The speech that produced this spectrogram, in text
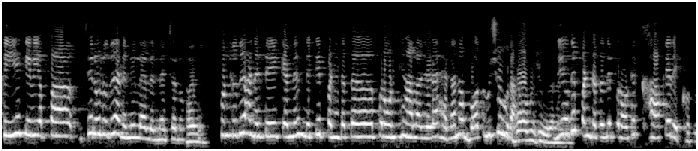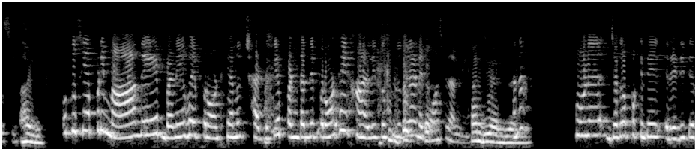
ਕਹੀਏ ਕਿ ਵੀ ਆਪਾਂ ਫਿਰ ਉਹ ਲੁਧਿਆਣੇ ਨੂੰ ਲੈ ਲੈਣੇ ਚਲੋ। ਹੁਣ ਲੁਧਿਆਣੇ ਤੇ ਕਹਿੰਦੇ ਹੁੰਦੇ ਕਿ ਪੰਡਤ ਪਰੌਂਠਿਆਂ ਵਾਲਾ ਜਿਹੜਾ ਹੈਗਾ ਨਾ ਬਹੁਤ ਮਸ਼ਹੂਰ ਆ। ਬਹੁਤ ਮਸ਼ਹੂਰ ਆ ਨਹੀਂ ਉਹਦੇ ਪੰਡਤ ਦੇ ਪਰੌਂਠੇ ਖਾ ਕੇ ਦੇਖੋ ਤੁਸੀਂ। ਹਾਂਜੀ। ਉਹ ਤੁਸੀਂ ਆਪਣੀ ਮਾਂ ਦੇ ਬਣੇ ਹੋਏ ਪਰੌਂਠਿਆਂ ਨੂੰ ਛੱਡ ਕੇ ਪੰਡਤ ਦੇ ਪਰੌਂਠੇ ਖਾਣ ਲਈ ਤੁਸੀਂ ਲੁਧਿਆਣੇ ਪਹੁੰਚ ਜਾਂਦੇ ਹੋ। ਹਾਂਜੀ ਹਾਂਜੀ ਹਨਾ? ਹੁਣ ਜਦੋਂ ਆਪਾਂ ਕਿਤੇ ਰੇੜੀ ਤੇ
